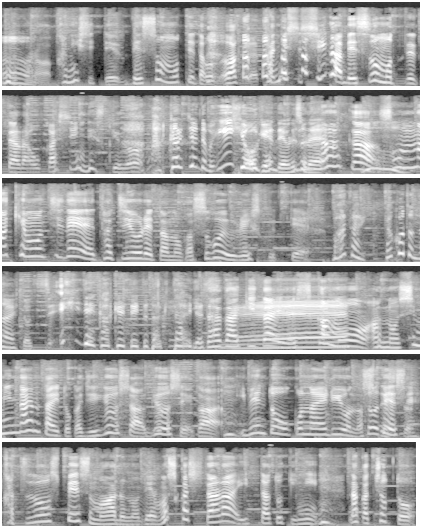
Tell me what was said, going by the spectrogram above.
うん。だから蟹市って別荘持ってたわけ。蟹市市が別荘持ってたらおかしいんですけど。あかりちゃんでもいい表現だよねそれ。なんか、うん。そんな気持ちで立ち寄れたのがすごい嬉しくって。まだ行ったことない人ぜひ出かけていただきたいですね。いただきたいです。しかもあの市民団体とか事業者行政がうん。イベントを行えるようなスペース、ね。活動スペースもあるのでもしかしたら行った時に、うん。なんかちょっと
